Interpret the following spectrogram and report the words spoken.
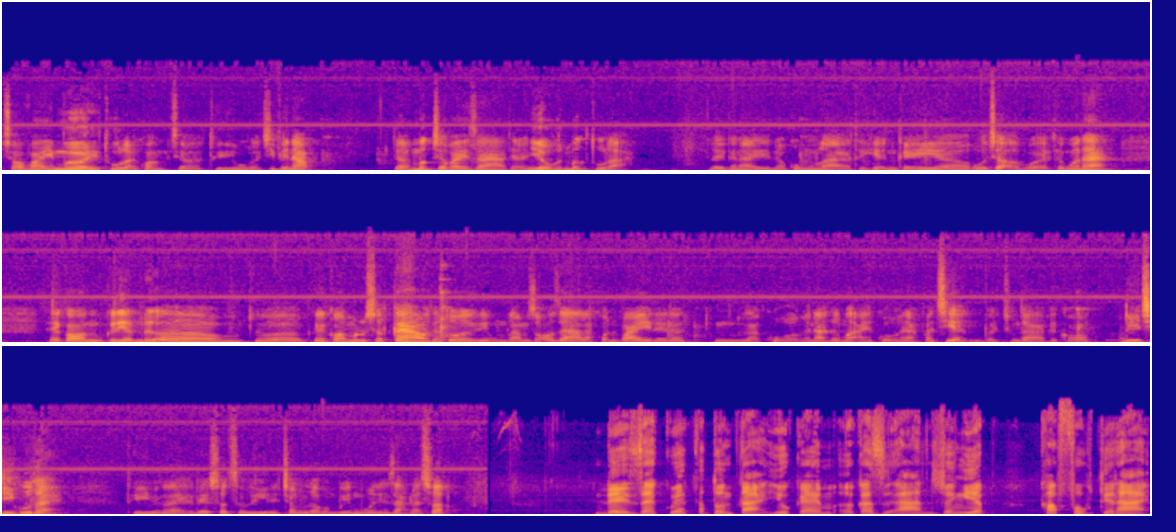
cho vay 10 thu lại khoảng thì thu lại 9,5. Tức là mức cho vay ra thì đã nhiều hơn mức thu lại. Đấy cái này nó cũng là thể hiện cái ờ, hỗ trợ của hệ thống ngân hàng thế còn một cái điểm nữa ờ, cái còn mức lãi suất cao theo tôi thì cũng làm rõ ra là khoản vay đấy là là của ngân hàng thương mại, của ngân hàng phát triển và chúng ta phải có địa chỉ cụ thể thì mới có thể đề xuất xử lý trong giờ mỹ muốn giảm lãi suất. Để giải quyết các tồn tại yếu kém ở các dự án doanh nghiệp, khắc phục thiệt hại,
